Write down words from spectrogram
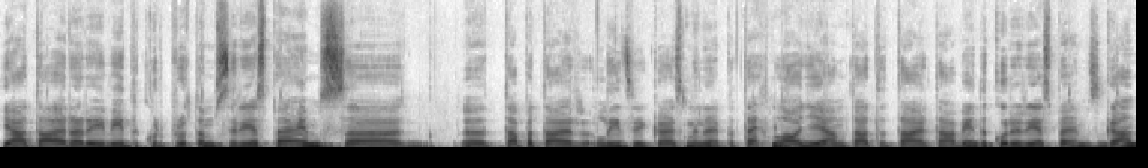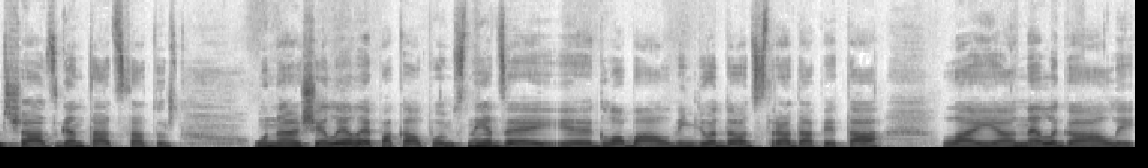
Jā, tā ir arī vide, kur, protams, ir iespējams. Tāpat tā ir līdzīga, kā es minēju par tehnoloģijām. Tā, tā ir tā vide, kur ir iespējams gan šāds, gan tāds saturs. Un šie lielie pakalpojumu sniedzēji globāli ļoti daudz strādā pie tā, lai nelegāli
